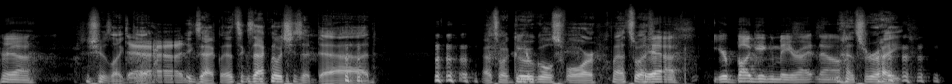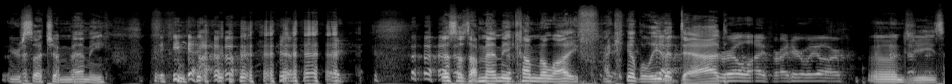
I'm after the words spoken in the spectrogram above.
Yeah. She was like, Dad. Dad. Exactly. That's exactly what she said, Dad. That's what Google's for. That's what. Yeah. You're bugging me right now. That's right. You're such a memmy. This is a memmy come to life. I can't believe it, Dad. Real life, right here we are. Oh, jeez.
